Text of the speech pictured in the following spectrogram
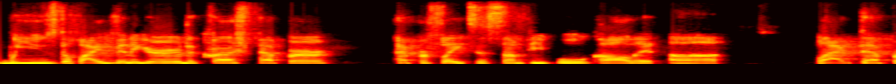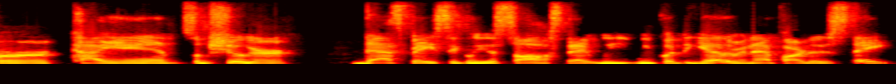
we use the white vinegar, the crushed pepper, pepper flakes, as some people will call it, uh, black pepper, cayenne, some sugar. That's basically the sauce that we, we put together in that part of the state.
